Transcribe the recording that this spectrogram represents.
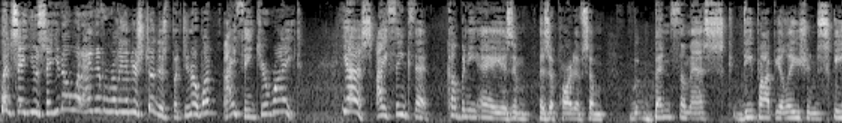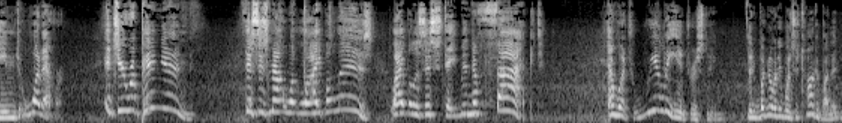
Let's say you say, you know what, I never really understood this, but you know what, I think you're right. Yes, I think that Company A is, in, is a part of some Bentham esque depopulation scheme, whatever. It's your opinion. This is not what libel is. Libel is a statement of fact. And what's really interesting, but nobody wants to talk about it,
